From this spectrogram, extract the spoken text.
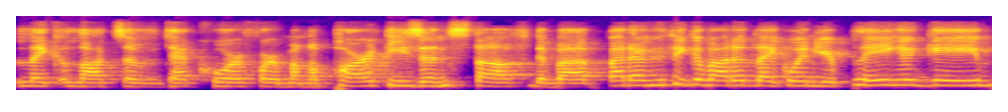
like lots of decor for mga parties and stuff, di ba? Parang think about it like when you're playing a game,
